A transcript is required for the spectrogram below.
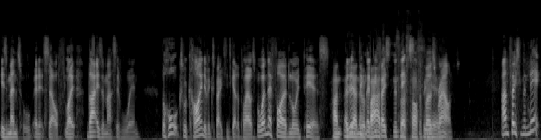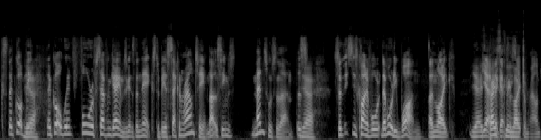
is mental in itself. Like that is a massive win. The Hawks were kind of expecting to get the playoffs, but when they fired Lloyd Pierce, And, they didn't yeah, and they think they'd be facing the Knicks in the first year. round. And facing the Knicks, they've got to be, Yeah. they've got to win four of seven games against the Knicks to be a second round team. That seems mental to them. There's- Yeah, So this is kind of all, they've already won, and like yeah. It's yeah, if they get basically like second round.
